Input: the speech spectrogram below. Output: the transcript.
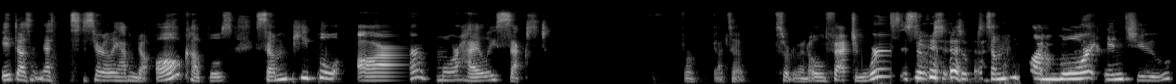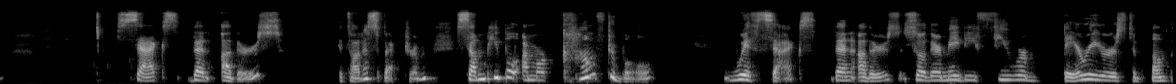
It doesn't necessarily happen to all couples. Some people are more highly sexed. For that's a sort of an old fashioned word. So, so, so some people are more into sex than others. It's on a spectrum. Some people are more comfortable with sex than others. So there may be fewer barriers to bump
